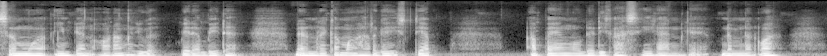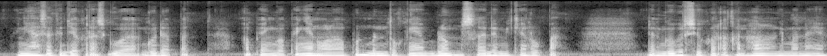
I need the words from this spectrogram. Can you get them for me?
semua impian orang juga beda-beda. Dan mereka menghargai setiap apa yang udah dikasih kan kayak bener-bener wah ini hasil kerja keras gue gue dapet apa yang gue pengen walaupun bentuknya belum sedemikian rupa. Dan gue bersyukur akan hal di mana ya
